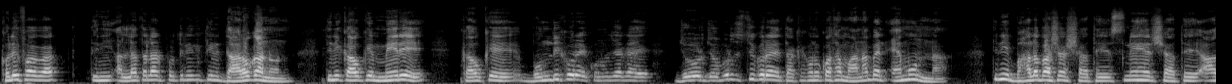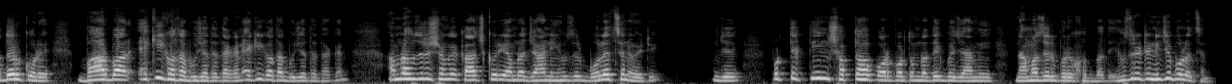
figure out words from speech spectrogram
খলিফা বাগ তিনি আল্লাহ তালার প্রতিনিধি, তিনি দারোগা নন। তিনি কাউকে মেরে, কাউকে বন্দি করে কোনো জায়গায় জোর জবরদস্তি করে তাকে কোনো কথা মানাবেন এমন না। তিনি ভালোবাসার সাথে, স্নেহের সাথে আদর করে বারবার একই কথা বুঝাতে থাকেন, একই কথা বুঝাতে থাকেন। আমরা হুজুরের সঙ্গে কাজ করি, আমরা জানি, হুজুর বলেছেন ওইটি, যে প্রত্যেক তিন সপ্তাহ পর পর তোমরা দেখবে যে আমি নামাজের উপরে খোদবা দিই। হুজুর এটা নিজে বলেছেন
